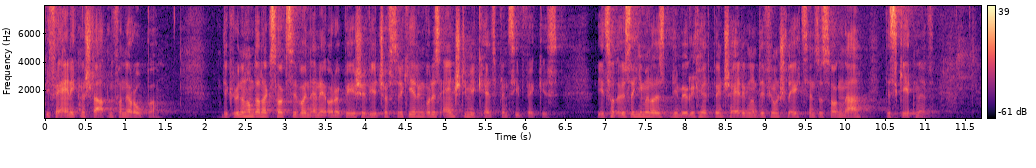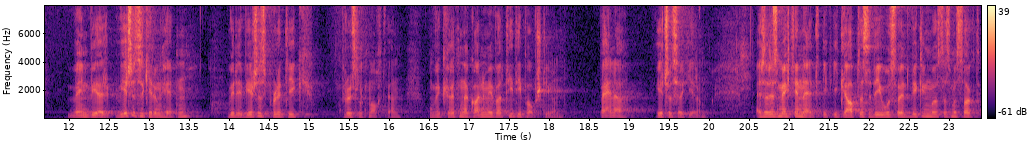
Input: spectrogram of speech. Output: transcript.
die Vereinigten Staaten von Europa. Die Grünen haben dann auch gesagt, sie wollen eine europäische Wirtschaftsregierung, wo das Einstimmigkeitsprinzip weg ist. Jetzt hat Österreich immer noch die Möglichkeit, bei Entscheidungen, die für uns schlecht sind, zu sagen, na, das geht nicht. Wenn wir Wirtschaftsregierung hätten, würde Wirtschaftspolitik Brüssel gemacht werden. Und wir könnten da gar nicht mehr über TTIP abstimmen, bei einer Wirtschaftsregierung. Also das möchte ich nicht. Ich, ich glaube, dass sich die EU so entwickeln muss, dass man sagt,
